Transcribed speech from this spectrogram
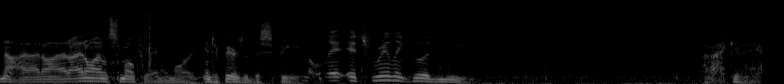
No, I don't. I don't. I don't smoke it anymore. It interferes with the speed. No, it's really good weed. All right, give it here.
